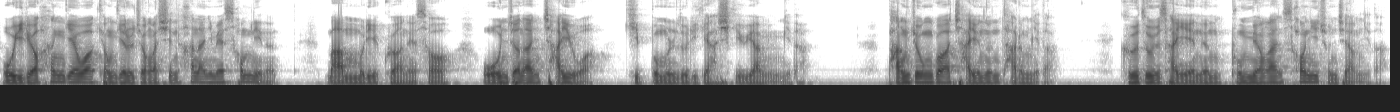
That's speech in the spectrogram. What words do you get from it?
오히려 한계와 경계를 정하신 하나님의 섭리는 만물이 그 안에서 온전한 자유와 기쁨을 누리게 하시기 위함입니다. 방종과 자유는 다릅니다. 그 둘 사이에는 분명한 선이 존재합니다.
